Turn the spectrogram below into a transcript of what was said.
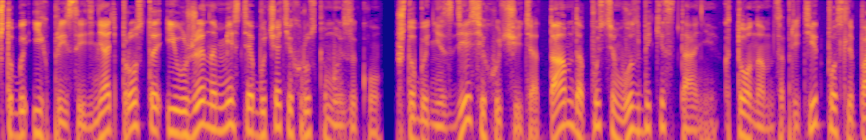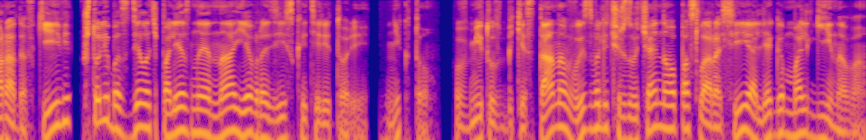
чтобы их присоединять просто и уже на месте обучать их русскому языку. Чтобы не здесь их учить, а там, допустим, в Узбекистане. Кто нам запретит после парада в Киеве что-либо сделать полезное на евразийской территории? Никто. В МИД Узбекистана вызвали чрезвычайного посла России Олега Мальгинова.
